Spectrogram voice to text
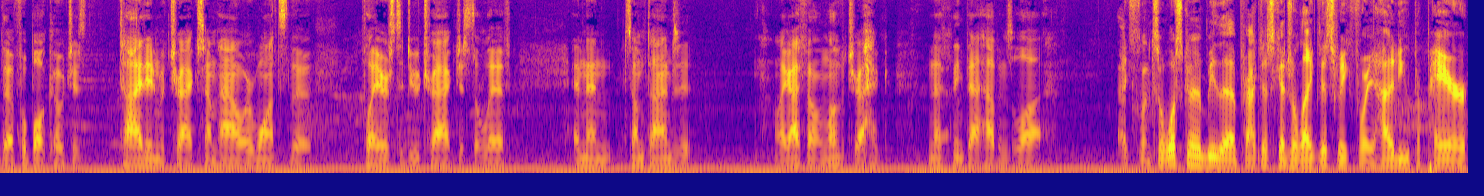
the football coach is tied in with track somehow, or wants the players to do track just to lift, and then sometimes it, like I fell in love with track, and I think that happens a lot. Excellent. So, what's going to be the practice schedule like this week for you? How do you prepare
